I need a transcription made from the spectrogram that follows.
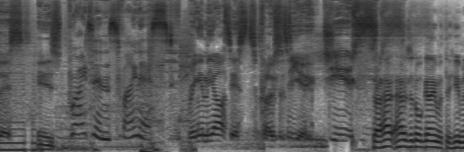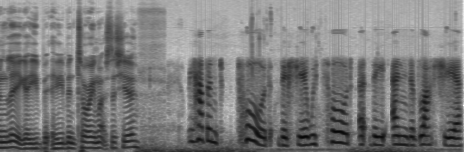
This is Brighton's finest. bringing the artists closer to you. Juice. So how, how's it all going with the Human League? Are you, have you been touring much this year? We haven't toured this year. We toured at the end of last year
